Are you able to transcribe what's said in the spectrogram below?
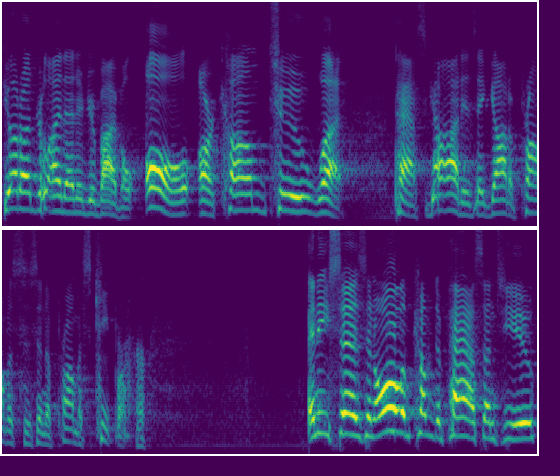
You ought to underline that in your Bible. All are come to what? Pass. God is a God of promises and a promise keeper. And he says, And all have come to pass unto you,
